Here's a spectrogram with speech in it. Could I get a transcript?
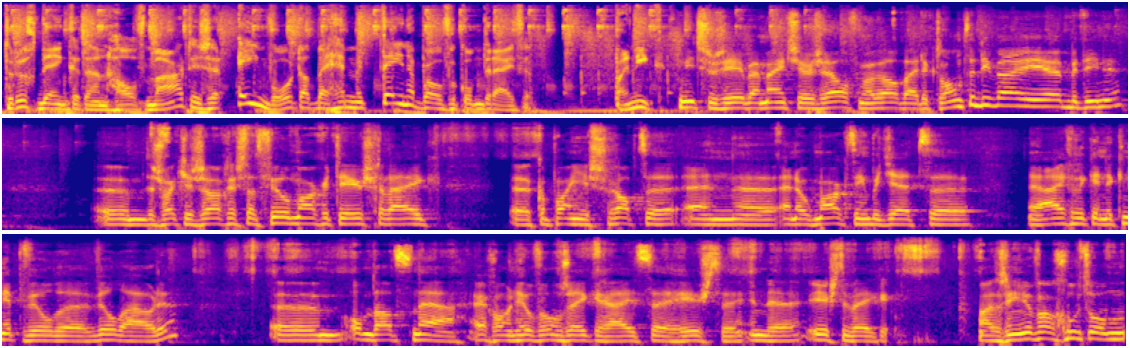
Terugdenkend aan half maart is er één woord dat bij hem meteen naar boven komt drijven: paniek. Niet zozeer bij Mindshare zelf, maar wel bij de klanten die wij uh, bedienen. Um, dus wat je zag is dat veel marketeers gelijk campagnes schrapte en, uh, en ook marketingbudget uh, ja, eigenlijk in de knip wilde, wilde houden. Um, omdat nou ja, er gewoon heel veel onzekerheid heerste in de eerste weken. Maar het is in ieder geval goed om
